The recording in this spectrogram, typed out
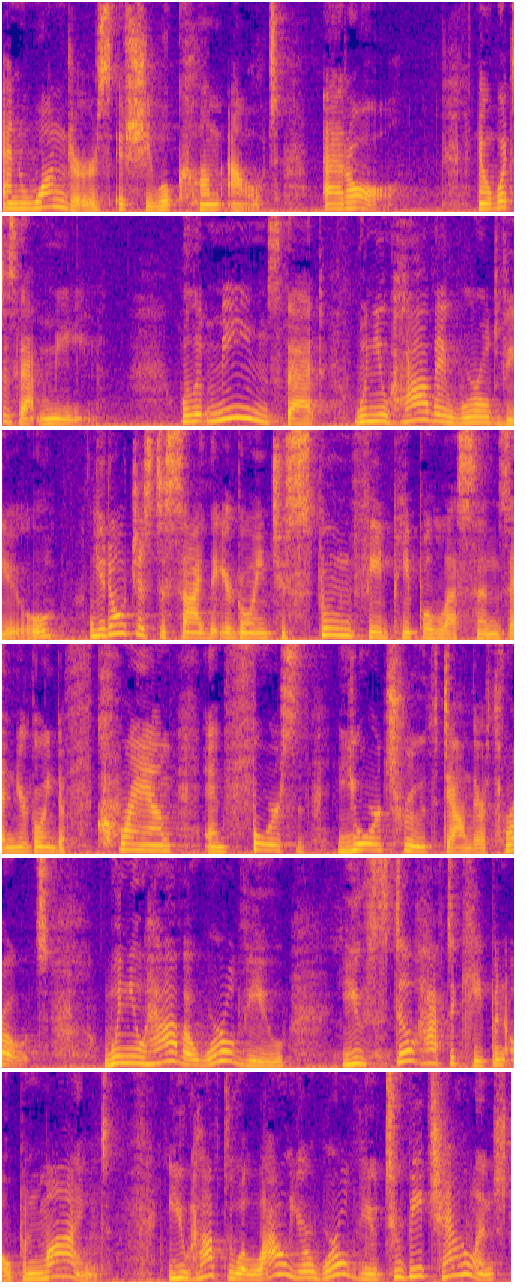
and wonders if she will come out at all. Now, what does that mean? Well, it means that when you have a worldview, you don't just decide that you're going to spoon feed people lessons and you're going to cram and force your truth down their throats. When you have a worldview, you still have to keep an open mind you have to allow your worldview to be challenged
